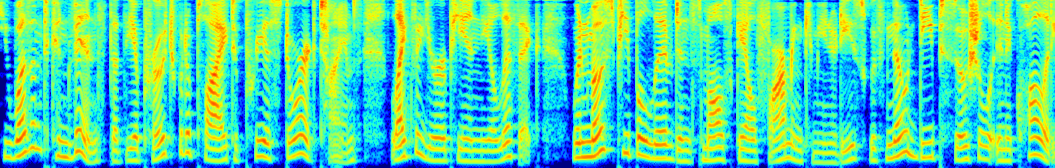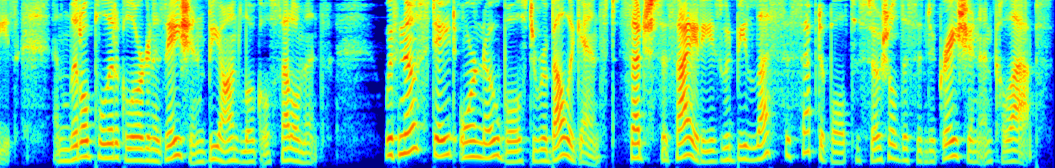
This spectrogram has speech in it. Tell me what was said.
he wasn't convinced that the approach would apply to prehistoric times like the European Neolithic, when most people lived in small scale farming communities with no deep social inequalities and little political organization beyond local settlements. With no state or nobles to rebel against, such societies would be less susceptible to social disintegration and collapse.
